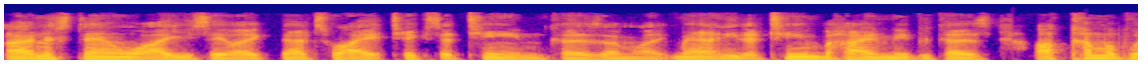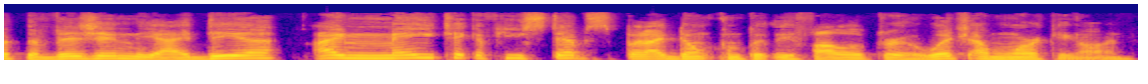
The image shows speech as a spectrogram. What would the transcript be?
I understand why you say, like, that's why it takes a team. Cause I'm like, man, I need a team behind me because I'll come up with the vision, the idea. I may take a few steps, but I don't completely follow through, which I'm working on.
